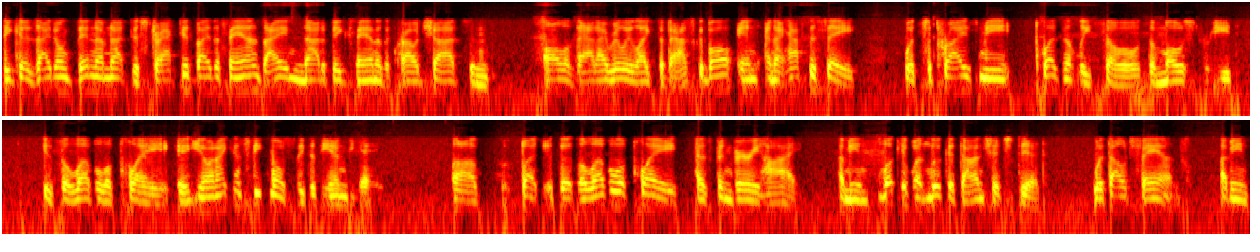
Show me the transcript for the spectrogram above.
because I don't. Then I'm not distracted by the fans. I'm not a big fan of the crowd shots and all of that. I really like the basketball, and and I have to say, what surprised me pleasantly so the most, Reed, is the level of play. You know, and I can speak mostly to the NBA, uh, but the, the level of play has been very high. I mean, look at what Luka Doncic did without fans. I mean,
